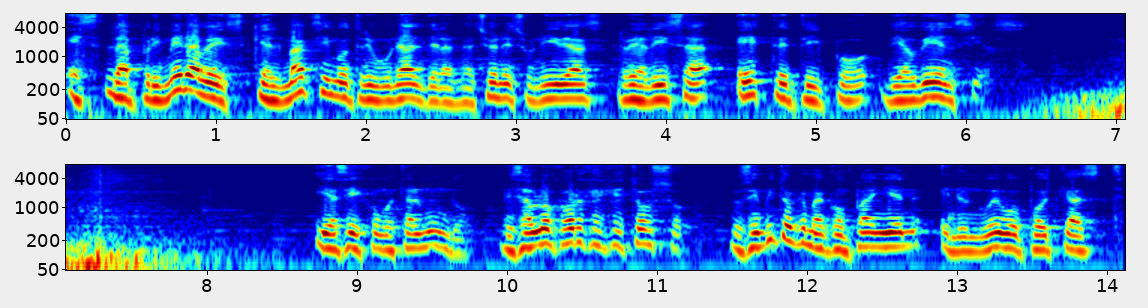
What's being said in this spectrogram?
Es la primera vez que el máximo tribunal de las Naciones Unidas realiza este tipo de audiencias. Y así es como está el mundo. Les habló Jorge Gestoso. Los invito a que me acompañen en un nuevo podcast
